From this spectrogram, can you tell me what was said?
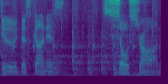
Dude, this gun is so strong.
